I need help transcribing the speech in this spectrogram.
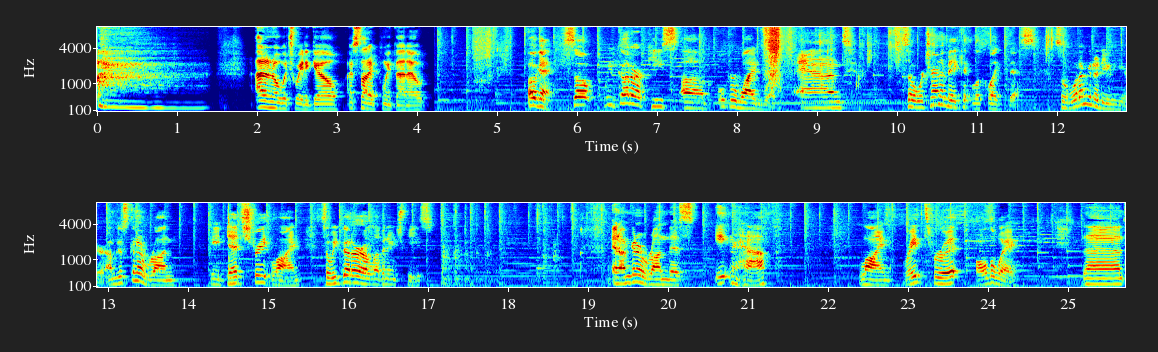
I don't know which way to go. I just thought I'd point that out. Okay, so we've got our piece of over wide wood, and so we're trying to make it look like this. So what I'm gonna do here, I'm just gonna run a dead straight line. So we've got our 11 inch piece, and I'm gonna run this eight and a half line right through it all the way. Then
